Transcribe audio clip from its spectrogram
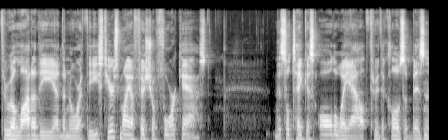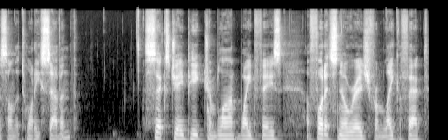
through a lot of the, uh, the Northeast. Here's my official forecast. This will take us all the way out through the close of business on the 27th. 6 Jay Peak, Tremblant, Whiteface, a foot at Snow Ridge from Lake Effect,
